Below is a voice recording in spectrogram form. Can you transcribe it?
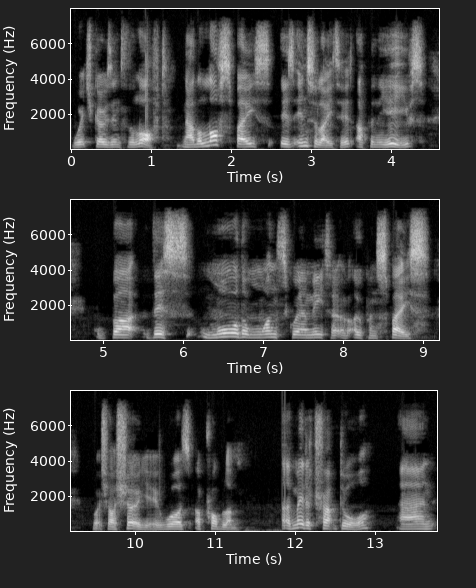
which goes into the loft. Now the loft space is insulated up in the eaves but this more than one square meter of open space which I'll show you, was a problem. I've made a trap door and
